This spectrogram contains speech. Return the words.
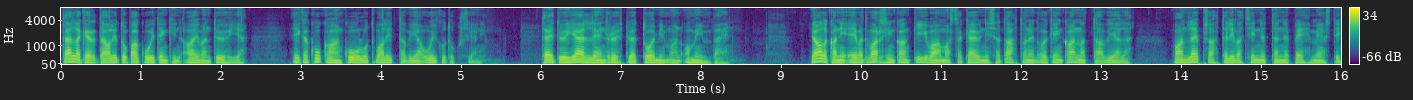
Tällä kertaa oli tupa kuitenkin aivan tyhjä, eikä kukaan kuullut valittavia uikutuksiani. Täytyi jälleen ryhtyä toimimaan ominpäin. Jalkani eivät varsinkaan kiivaamassa käynnissä tahtoneet oikein kannattaa vielä, vaan lepsahtelivat sinne tänne pehmeästi,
